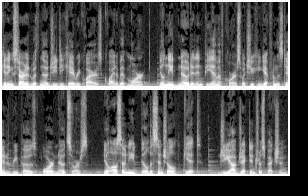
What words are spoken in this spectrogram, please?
Getting started with Node GTK requires quite a bit more. You'll need Node and NPM, of course, which you can get from the standard repos or NodeSource. You'll also need Build Essential, Git, G-Object Introspection,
